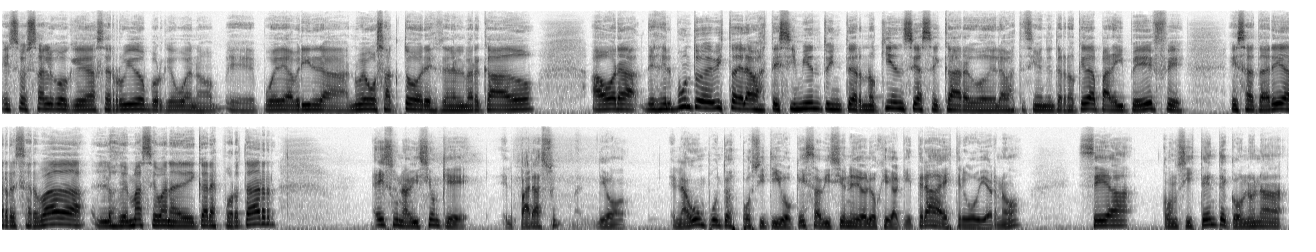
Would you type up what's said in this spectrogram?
Eso es algo que hace ruido porque, bueno, eh, puede abrir a nuevos actores en el mercado. Ahora, desde el punto de vista del abastecimiento interno, ¿quién se hace cargo del abastecimiento interno? ¿Queda para IPF esa tarea reservada? ¿Los demás se van a dedicar a exportar? Es una visión que, para su, digo, en algún punto es positivo que esa visión ideológica que trae este gobierno sea consistente con una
